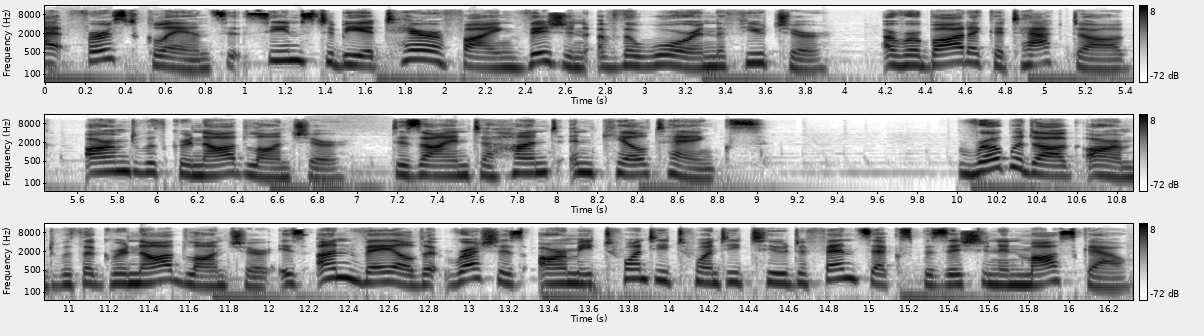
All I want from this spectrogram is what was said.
At first glance, it seems to be a terrifying vision of the war in the future. A robotic attack dog, armed with grenade launcher, designed to hunt and kill tanks. Robodog armed with a grenade launcher is unveiled at Russia's Army 2022 Defense Exposition in Moscow,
